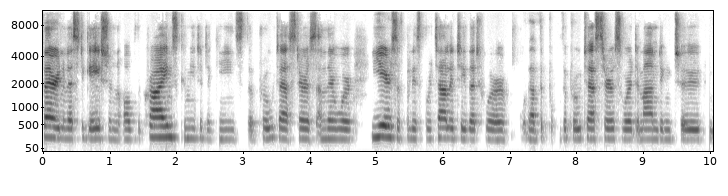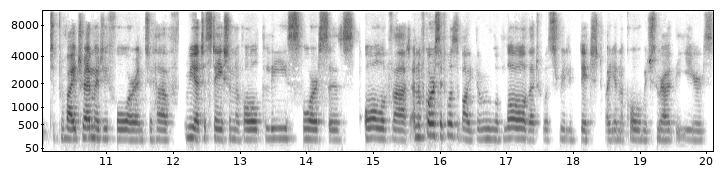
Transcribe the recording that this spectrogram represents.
fair investigation of the crimes committed against the protesters. And there were years of police brutality that were that the, the protesters were demanding to to provide remedy for and to have reattestation of all police forces all of that. And of course, it was about the rule of law that was really ditched by Yanukovych throughout the years.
